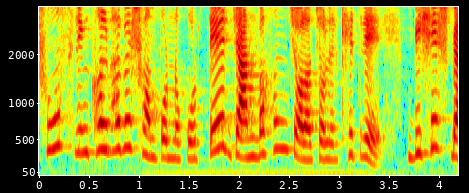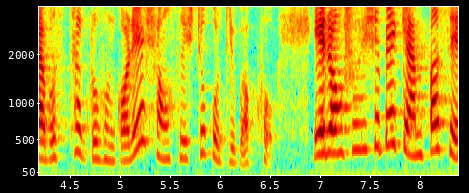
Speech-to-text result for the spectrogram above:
সুশৃঙ্খলভাবে সম্পন্ন করতে যানবাহন চলাচলের ক্ষেত্রে বিশেষ ব্যবস্থা গ্রহণ করে সংশ্লিষ্ট কর্তৃপক্ষ। এর অংশ হিসেবে ক্যাম্পাসে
